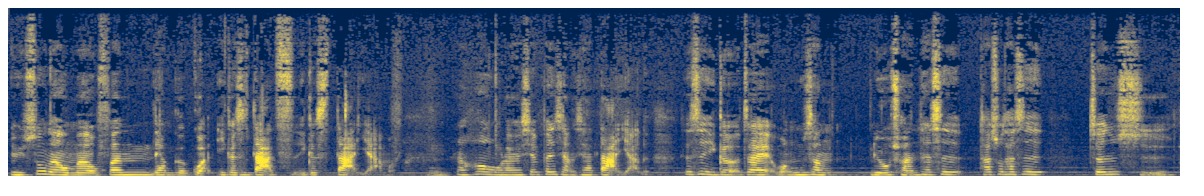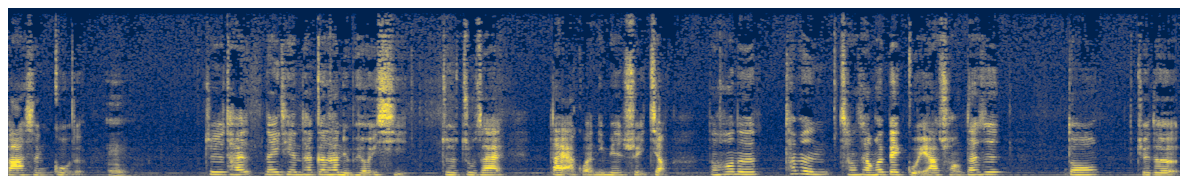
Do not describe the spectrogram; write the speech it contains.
女宿呢，我们有分两个馆，一个是大慈，一个是大雅嘛。嗯。然后我来先分享一下大雅的，这是一个在网络上流传，他是他说他是真实发生过的。嗯。就是他那一天，他跟他女朋友一起，就是住在大雅馆里面睡觉。然后呢，他们常常会被鬼压床，但是都觉得。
